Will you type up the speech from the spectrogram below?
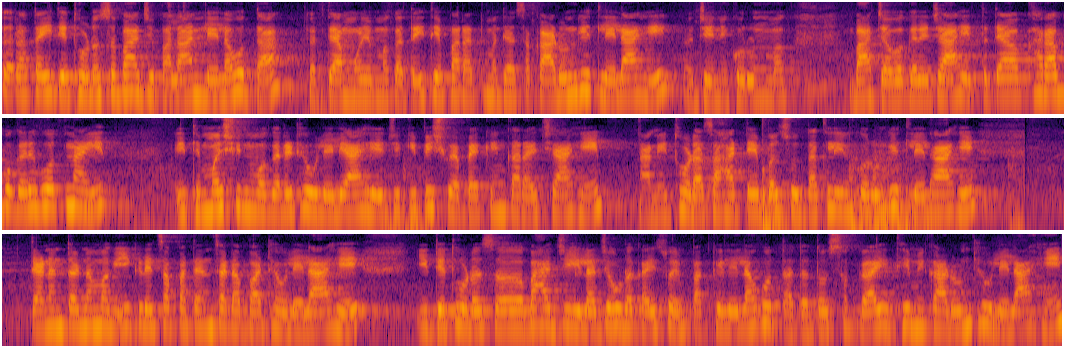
तर आता इथे थोडंसं भाजीपाला आणलेला होता. तर त्यामुळे मग आता इथे परातमध्ये असं काढून घेतलेलं आहे. जेणेकरून मग भाज्या वगैरे ज्या आहेत तर त्या खराब वगैरे होत नाहीत. इथे मशीन वगैरे ठेवलेली आहे जी की पिशव्या पॅकिंग करायची आहे. आणि थोडासा हा टेबलसुद्धा क्लीन करून घेतलेला आहे. त्यानंतर मग इकडे चपात्यांचा डबा ठेवलेला आहे. इथे थोडंसं भाजीला जेवढं काही स्वयंपाक केलेला होता तर तो सगळा इथे मी काढून ठेवलेला आहे.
